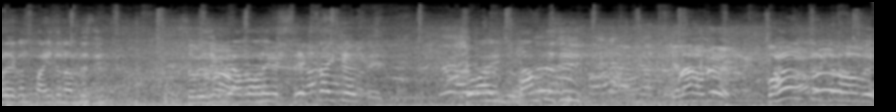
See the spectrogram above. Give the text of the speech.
আমরা এখন পানিতে নামতেছি। তো বেসিক্যালি আমরা অনেক এক্সাইটেড সবাই নামতেছি। খেলা হবে। ভয়ঙ্কর খেলা হবে।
